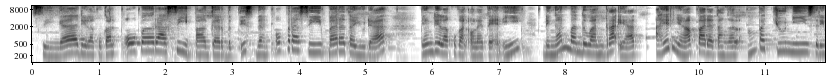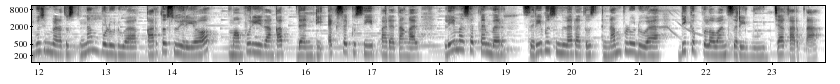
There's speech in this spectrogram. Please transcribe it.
sehingga dilakukan operasi pagar betis dan operasi Baratayuda yang dilakukan oleh TNI dengan bantuan rakyat, akhirnya pada tanggal 4 Juni 1962 Kartosuwiryo mampu ditangkap dan dieksekusi pada tanggal 5 September 1962 di Kepulauan Seribu, Jakarta.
